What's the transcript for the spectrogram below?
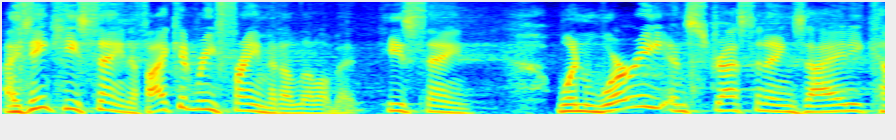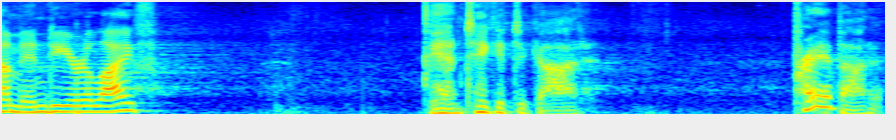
I think he's saying, if I could reframe it a little bit, he's saying, when worry and stress and anxiety come into your life, man, take it to God. Pray about it.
